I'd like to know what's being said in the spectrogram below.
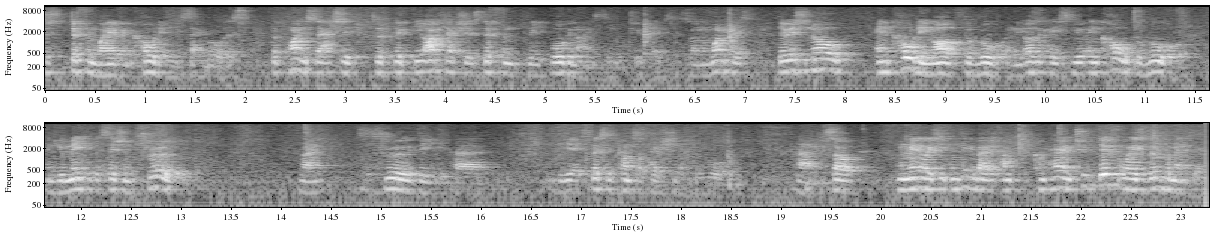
just a different way of encoding the same rule. It's, the point is that actually so the, the architecture is differently organized in the two cases. So in the one case, there is no encoding of the rule. In the other case, you encode the rule and you make a decision through, right, through the uh, the explicit consultation of the rule. Um, so in many ways, you can think about it. I'm comparing two different ways of implementing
